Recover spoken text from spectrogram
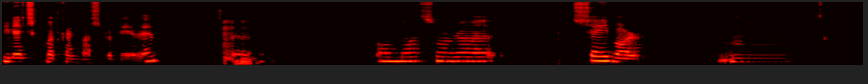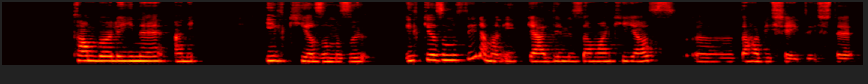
bile çıkmadık hani başka bir eve. Hı hı. Ondan sonra şey var. Tam böyle yine hani ilk yazımızı ilk yazımız değil ama hani ilk geldiğimiz zamanki yaz e, daha bir şeydi işte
